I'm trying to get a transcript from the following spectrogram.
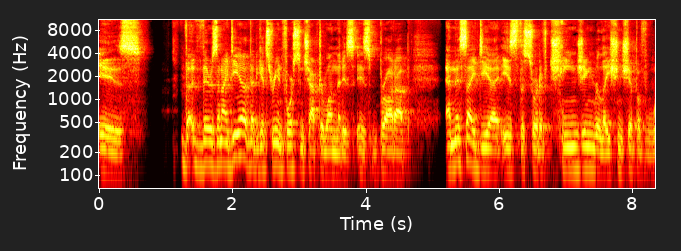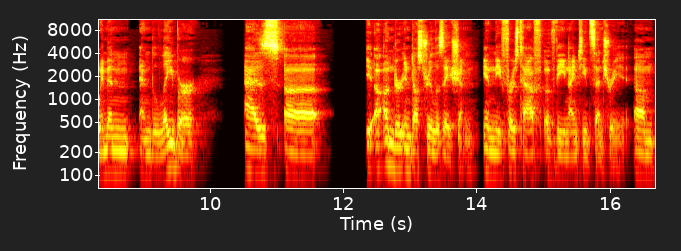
Is th- there's an idea that gets reinforced in chapter one that is is brought up and this idea is the sort of changing relationship of women and labor as uh, under industrialization in the first half of the 19th century, um,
